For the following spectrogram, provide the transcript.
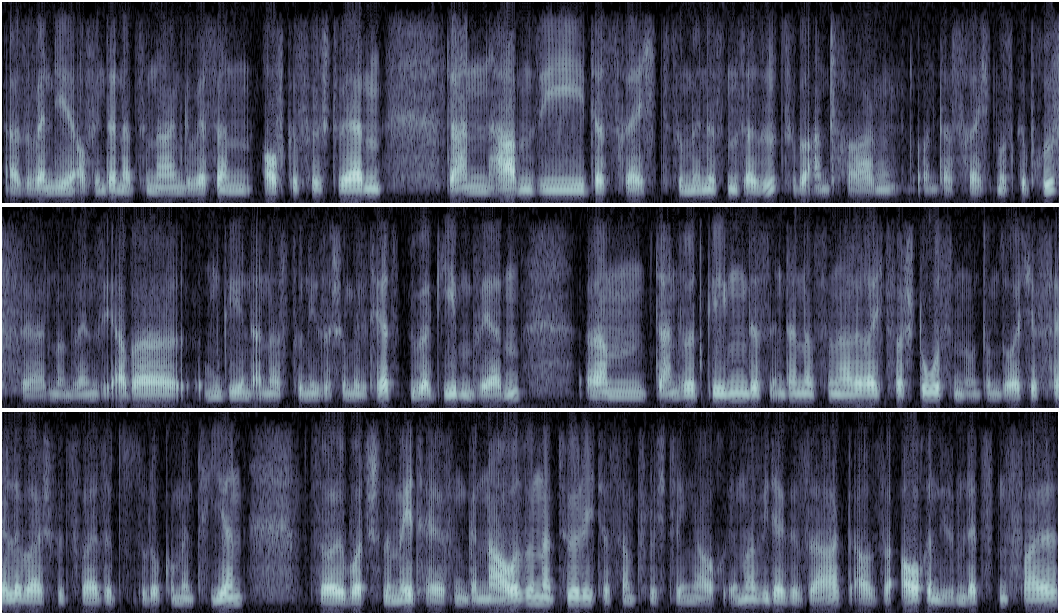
Also wenn die auf internationalen Gewässern aufgefischt werden, dann haben sie das Recht, zumindest Asyl zu beantragen. Und das Recht muss geprüft werden. Und wenn sie aber umgehend an das tunesische Militär übergeben werden, ähm, dann wird gegen das internationale Recht verstoßen. Und um solche Fälle beispielsweise zu dokumentieren, soll Watch the Mate helfen. Genauso natürlich, das haben Flüchtlinge auch immer wieder gesagt, also auch in diesem letzten Fall,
